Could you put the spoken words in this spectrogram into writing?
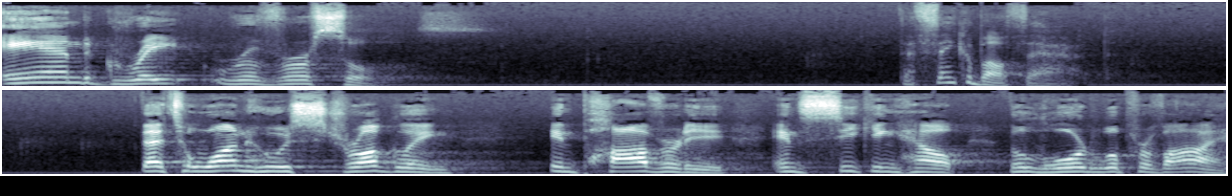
and great reversals. That think about that. That to one who is struggling in poverty and seeking help, the Lord will provide.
